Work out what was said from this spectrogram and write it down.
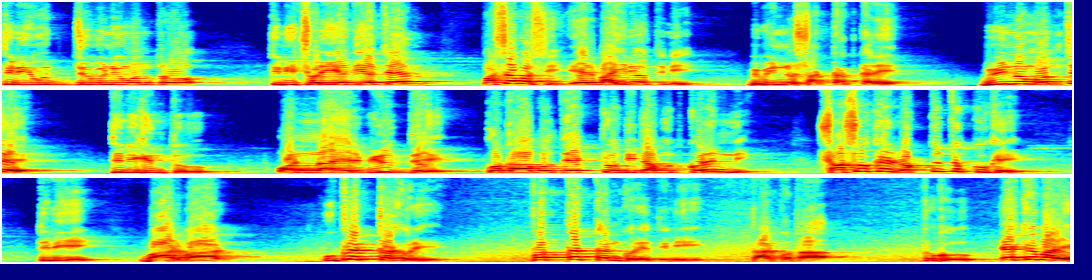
তিনি উজ্জীবনী মন্ত্র তিনি ছড়িয়ে দিয়েছেন, পাশাপাশি এর বাইরেও তিনি বিভিন্ন সাক্ষাৎকারে, বিভিন্ন মঞ্চে তিনি কিন্তু অন্যায়ের বিরুদ্ধে কথা বলতে একটু দ্বিধাবোধ করেননি। শাসকের রক্তচক্ষুকে তিনি বারবার উপেক্ষা করে প্রত্যাখ্যান করে তিনি তার কথাটুকু একেবারে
